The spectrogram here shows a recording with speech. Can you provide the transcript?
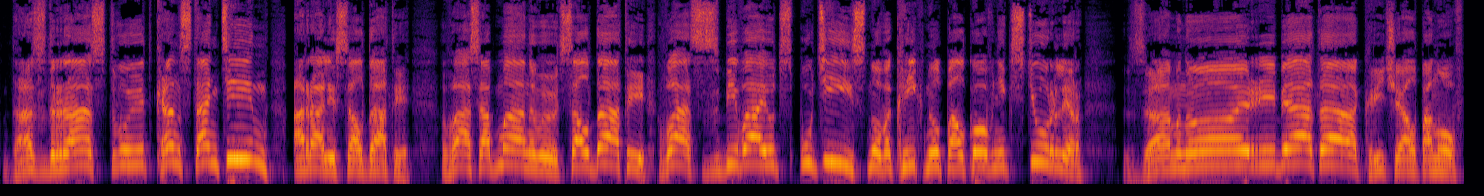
«Да здравствует Константин!» — орали солдаты. «Вас обманывают, солдаты! Вас сбивают с пути!» — снова крикнул полковник Стюрлер. «За мной, ребята!» — кричал Панов.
